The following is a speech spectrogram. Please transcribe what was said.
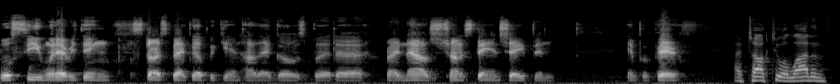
we'll see when everything starts back up again how that goes. But uh, right now, just trying to stay in shape and and prepare. I've talked to a lot of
